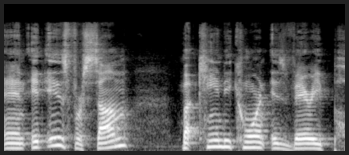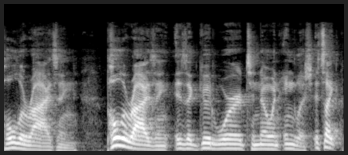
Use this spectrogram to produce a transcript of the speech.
and it is for some, but candy corn is very polarizing. Polarizing is a good word to know in English. It's like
